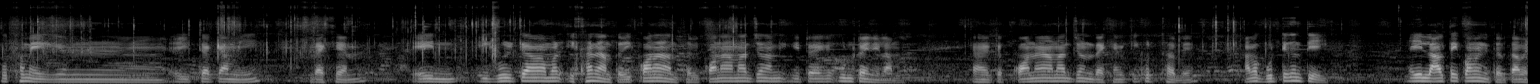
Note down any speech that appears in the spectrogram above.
প্রথমে এইটাকে আমি দেখেন এই এই গুড়িটা আমার এখানে আনতে হবে কণা আনতে হবে। কণা আনার জন্য আমি এটা উল্টাই নিলাম। এটা কণা আনার জন্য দেখেন কি করতে হবে। আমার গুড়টা কিন্তু এই এই লালটাই কণা নিতে হবে তবে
